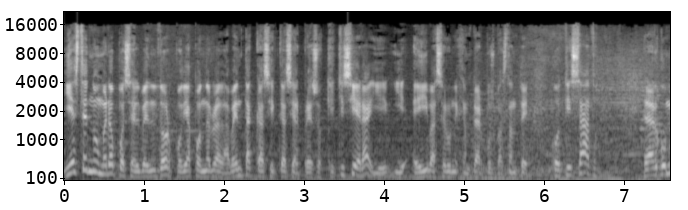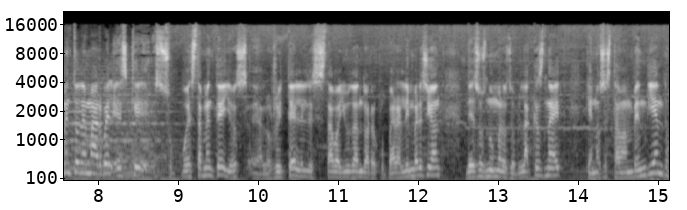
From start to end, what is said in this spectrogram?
Y este número, pues el vendedor podía ponerlo a la venta casi casi al precio que quisiera y, e iba a ser un ejemplar pues bastante cotizado. El argumento de Marvel es que supuestamente ellos, eh, a los retailers, les estaba ayudando a recuperar la inversión de esos números de Black Knight que no se estaban vendiendo.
